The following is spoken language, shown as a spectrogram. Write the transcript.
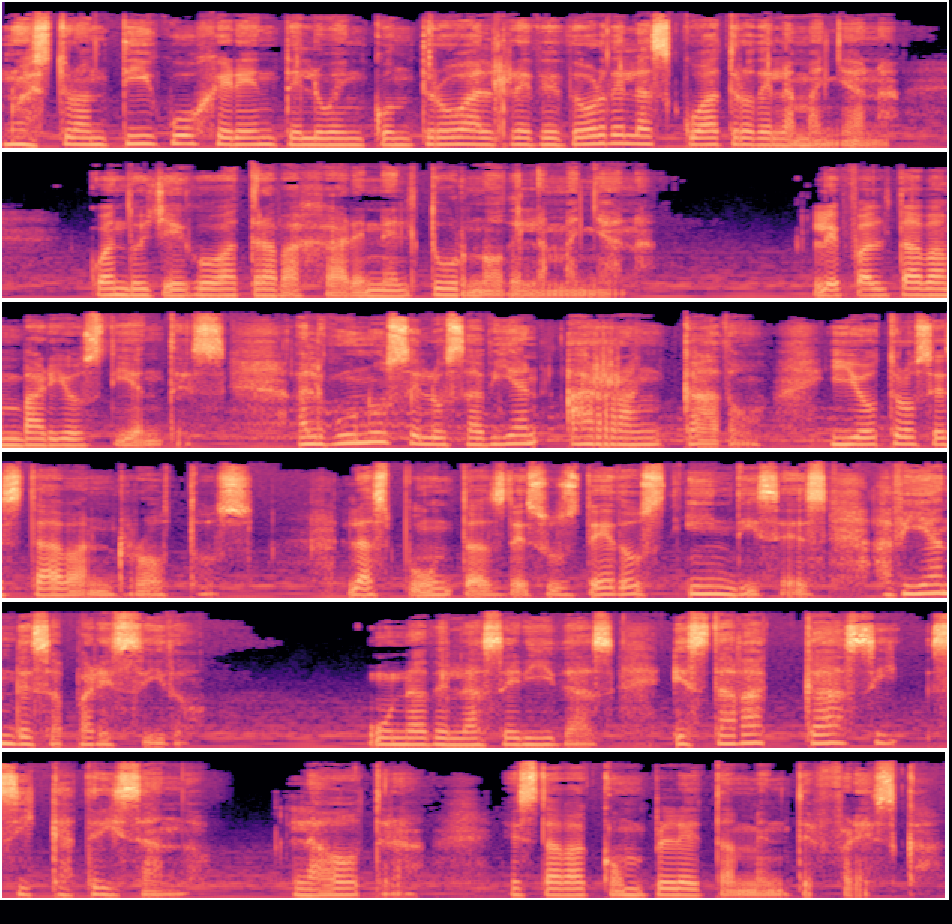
Nuestro antiguo gerente lo encontró alrededor de las 4 de la mañana, cuando llegó a trabajar en el turno de la mañana. Le faltaban varios dientes, algunos se los habían arrancado y otros estaban rotos. Las puntas de sus dedos índices habían desaparecido. Una de las heridas estaba casi cicatrizando, la otra estaba completamente fresca.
